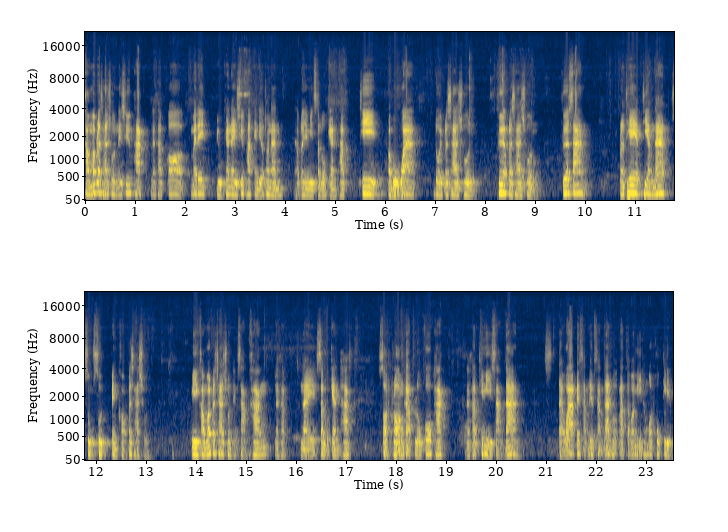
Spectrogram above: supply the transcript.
คำว่าประชาชนในชื่อพักนะครับ ก็ไม่ได้อยู่แค่ในชื่อพักอย่างเดียวเท่านั้นนะครับเรายังมีสโลแกนพักที่ระบุว่าโดยประชาชนเพื่อประชาชน เพื่อสร้างประเทศที่อำนาจสูงสุดเป็นของประชาชน มีคำว่าประชาชนถึง 3 ครั้งนะครับ ในสโลแกนพักสอดคล้องกับโลโก้พักนะครับที่มี 3 ด้าน แต่ว่าเป็นสามเหลี่ยมสามด้านหัวกลับแต่ว่ามีทั้งหมด6เหลี่ยม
